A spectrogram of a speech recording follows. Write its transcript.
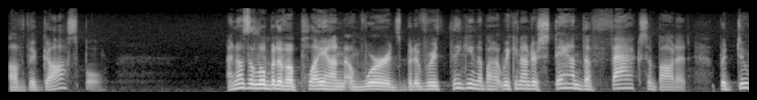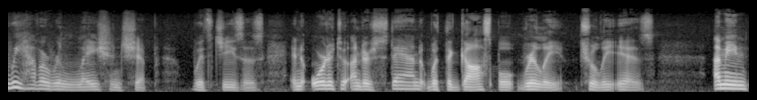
of the gospel. I know it's a little bit of a play on, words, but if we're thinking about it, we can understand the facts about it. But do we have a relationship with Jesus in order to understand what the gospel really, truly is? I mean,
